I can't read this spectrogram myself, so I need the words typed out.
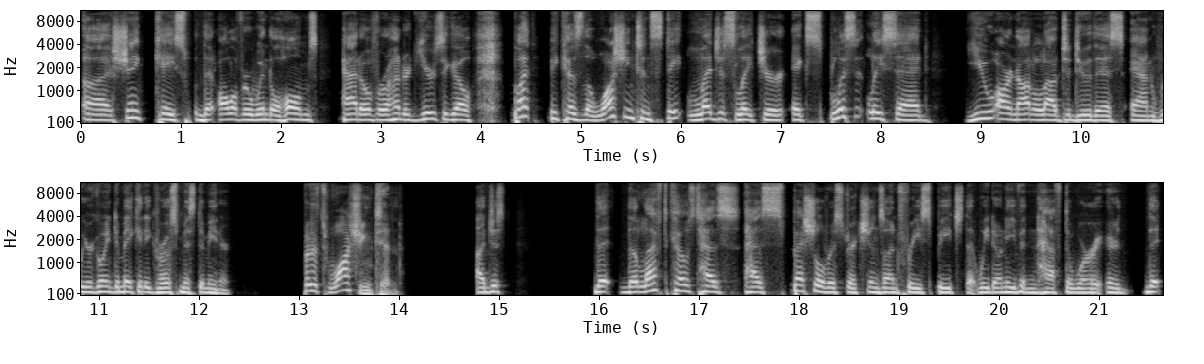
uh, Shank case that Oliver Wendell Holmes had over 100 years ago, but because the Washington state legislature explicitly said, you are not allowed to do this, and we're going to make it a gross misdemeanor. But it's Washington. I just the the left coast has has special restrictions on free speech that we don't even have to worry or that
